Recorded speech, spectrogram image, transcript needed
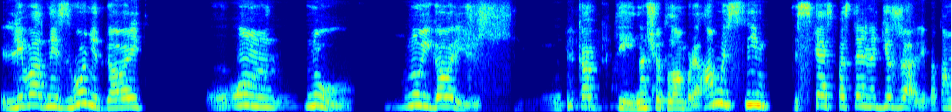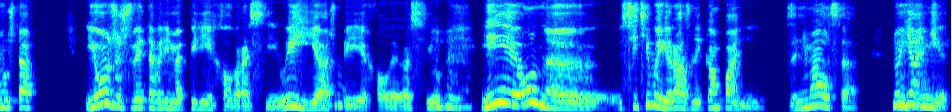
Левадный звонит, говорит, он, ну, ну и говоришь, как ты насчет ламбре? А мы с ним связь постоянно держали, потому что и он же в это время переехал в Россию, и я же переехал в Россию. И он э, сетевые разные компании занимался, но я нет.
